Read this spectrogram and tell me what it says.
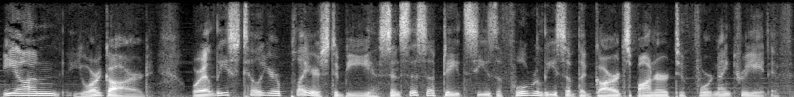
Be on your guard, or at least tell your players to be, since this update sees the full release of the guard spawner to Fortnite Creative.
